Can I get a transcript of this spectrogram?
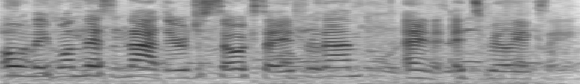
oh, and they've won this and that. They were just so excited for them, and it's really exciting.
